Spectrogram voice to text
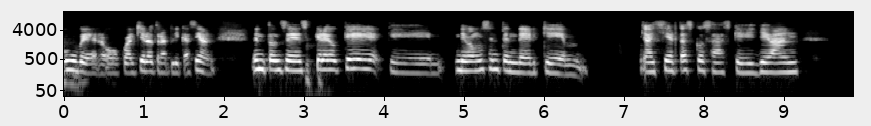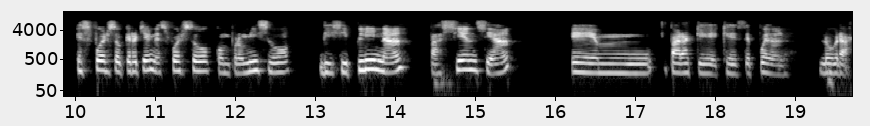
Uber o cualquier otra aplicación. Entonces, creo que, que debemos entender que mm, hay ciertas cosas que llevan esfuerzo, que requieren esfuerzo, compromiso, disciplina, paciencia, em, para que, que se puedan lograr,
